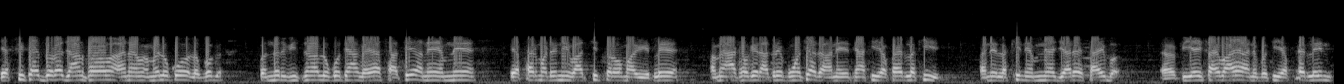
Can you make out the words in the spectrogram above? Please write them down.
એસપી સાહેબ દ્વારા જાણ થવા અને અમે લોકો લગભગ પંદર વીસ જણા લોકો ત્યાં ગયા સાથે અને એમને એફઆઈઆર માટેની વાતચીત કરવામાં આવી. એટલે અમે આઠ વાગે રાત્રે પહોંચ્યા હતા અને ત્યાંથી એફઆઈઆર લખી અને લખીને એમને જ્યારે સાહેબ પીઆઈ સાહેબ આવ્યા અને પછી એફઆઈઆર લઈને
